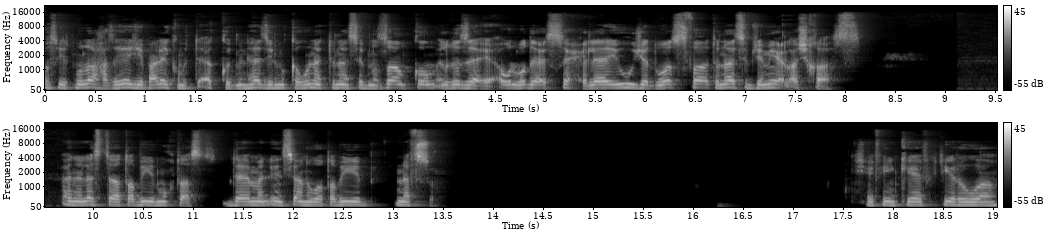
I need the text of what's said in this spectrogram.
بسيط. ملاحظة. يجب عليكم التأكد من هذه المكونات تناسب نظامكم الغذائي أو الوضع الصحي. لا يوجد وصفة تناسب جميع الأشخاص. أنا لست طبيب مختص. دائما الإنسان هو طبيب نفسه. شايفين كيف كتير هو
